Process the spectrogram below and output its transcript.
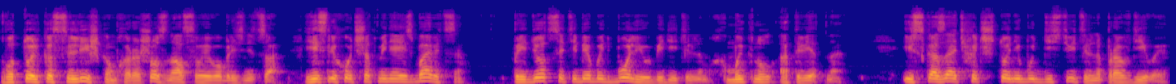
Вот только слишком хорошо знал своего близнеца. Если хочешь от меня избавиться, придется тебе быть более убедительным, хмыкнул ответно. И сказать хоть что-нибудь действительно правдивое.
